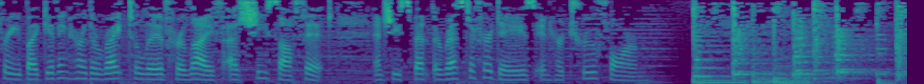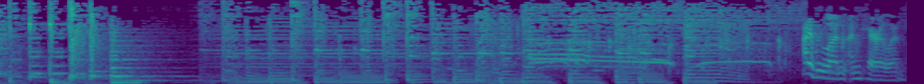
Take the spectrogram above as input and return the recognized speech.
free by giving her the right to live her life as she saw fit, and she spent the rest of her days in her true form. Hi everyone, I'm Carolyn.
